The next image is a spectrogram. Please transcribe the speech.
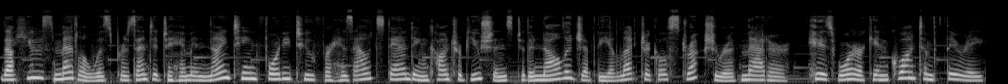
The Hughes Medal was presented to him in 1942 for his outstanding contributions to the knowledge of the electrical structure of matter, his work in quantum theory,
